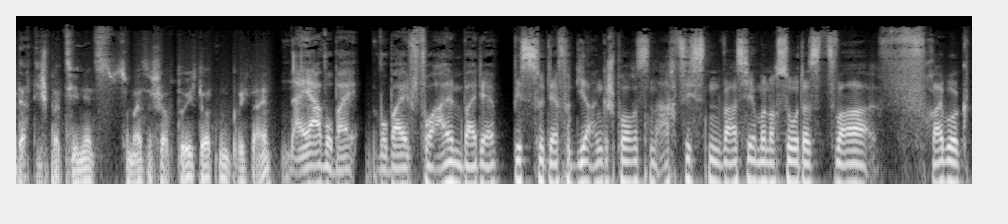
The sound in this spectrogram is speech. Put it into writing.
gedacht, die spazieren jetzt zur Meisterschaft durch, Dortmund bricht ein. Naja, wobei, wobei vor allem bei der bis zu der von dir angesprochenen 80. war es ja immer noch so, dass zwar Freiburg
